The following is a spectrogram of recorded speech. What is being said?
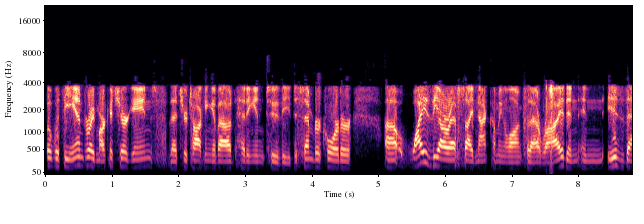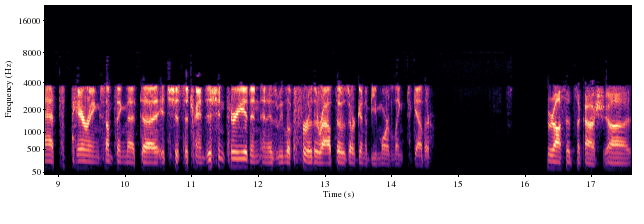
But with the Android market share gains that you're talking about heading into the December quarter, Uh, why is the RF side not coming along for that ride? And is that pairing something that uh, it's just a transition period, and as we look further out, those are going to be more linked together? Ross, it's Akash. Uh,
